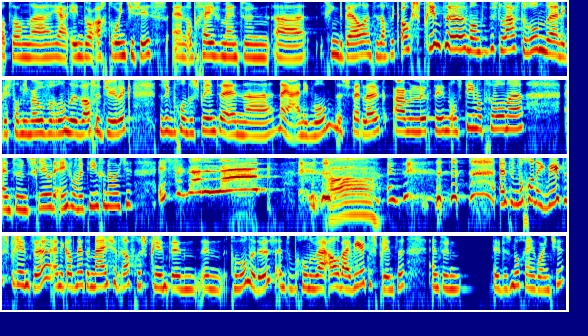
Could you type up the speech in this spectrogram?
wat dan uh, ja, indoor acht rondjes is. En op een gegeven moment toen uh, ging de bel en toen dacht ik ook sprinten, want het is de laatste ronde. En ik wist dan niet meer hoeveel ronden het was natuurlijk. Dus ik begon te sprinten en, uh, nou ja, en ik won. Dus vet leuk. Armen de lucht in. Ons team had gewonnen. En toen schreeuwde een van mijn teamgenootje: It's another lap! Oh. en, toen, en, toen begon ik weer te sprinten. En ik had net een meisje eraf gesprint en, en gewonnen dus. En toen begonnen wij allebei weer te sprinten. En toen deed dus nog één rondje.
